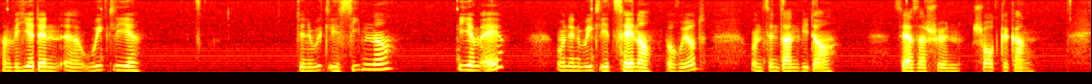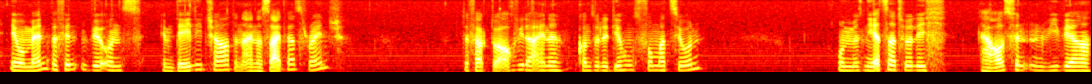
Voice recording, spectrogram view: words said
Haben wir hier den äh, Weekly, den Weekly 7er EMA und den Weekly 10er berührt und sind dann wieder sehr, sehr schön short gegangen. Im Moment befinden wir uns im Daily Chart in einer Seitwärtsrange. De facto auch wieder eine Konsolidierungsformation und müssen jetzt natürlich herausfinden, wie wir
